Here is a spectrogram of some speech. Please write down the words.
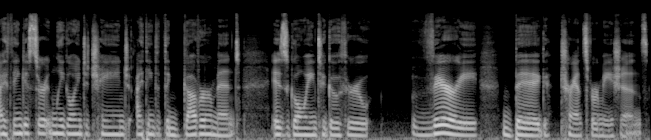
I think, is certainly going to change. I think that the government is going to go through very big transformations.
